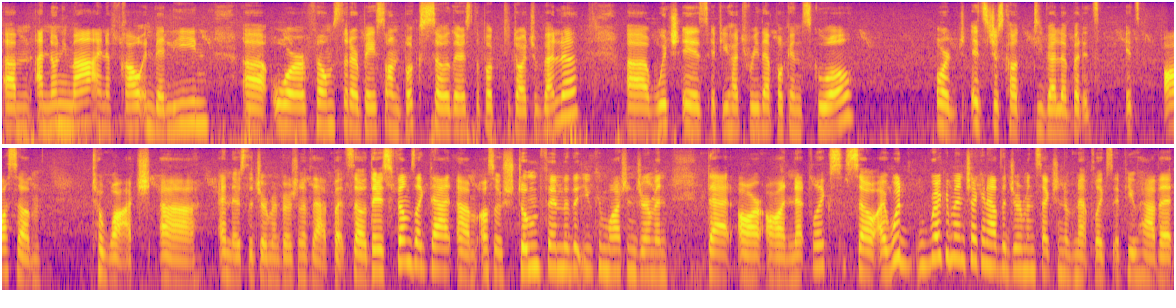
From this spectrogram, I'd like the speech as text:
um, Anonyma, eine Frau in Berlin, uh, or films that are based on books. So there's the book Die Deutsche Welle, uh, which is, if you had to read that book in school, or it's just called Die Welle, but it's, it's awesome to watch, uh, and there's the German version of that. But so there's films like that, um, also Stummfilme that you can watch in German that are on Netflix. So I would recommend checking out the German section of Netflix if you have it,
